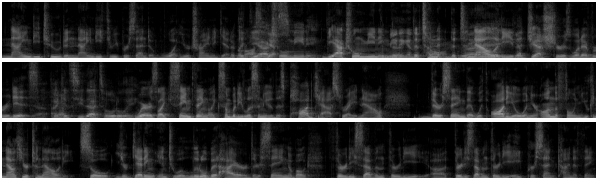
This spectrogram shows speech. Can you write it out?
92 to 93% of what you're trying to get across. like the actual Yes. meaning. the actual meaning, meaning the, and the, the ton- tone. the Right. tonality, the Yeah. gestures, whatever it is. I can see that totally. Whereas, like, same thing, like somebody listening to this podcast right now, they're saying that with audio, when you're on the phone, you can now hear tonality. So you're getting into a little bit higher. They're saying about 37, 30, uh, 37, 38% kind of thing.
